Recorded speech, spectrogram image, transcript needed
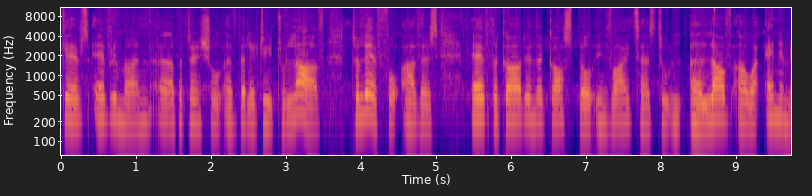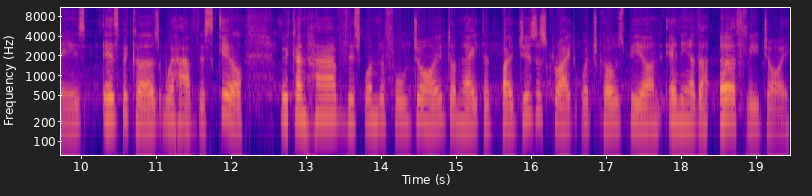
gives every man a potential ability to love, to live for others. If the God in the gospel invites us to uh, love our enemies, is because we have the skill. We can have this wonderful joy donated by Jesus Christ, which goes beyond any other earthly joy,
